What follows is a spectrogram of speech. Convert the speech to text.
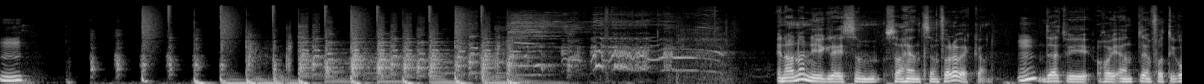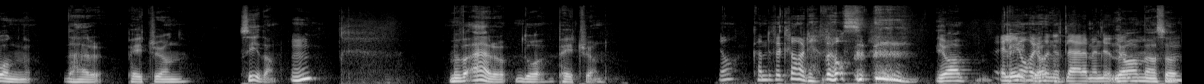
Mm. En annan ny grej som, har hänt sedan förra veckan. Mm. Det är att vi har äntligen fått igång den här Patreon-sidan. Mm. Men vad är då, Patreon? Ja, kan du förklara det för oss? Ja, Eller jag har ju ja, hunnit lära mig nu. Men, Ja, men alltså, Mm.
